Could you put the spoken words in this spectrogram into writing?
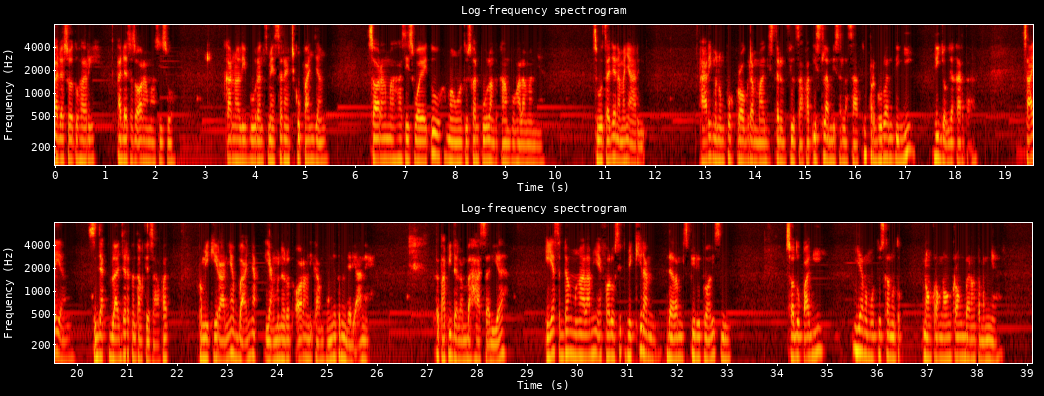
Pada suatu hari, ada seseorang mahasiswa. Karena liburan semester yang cukup panjang, seorang mahasiswa itu memutuskan pulang ke kampung halamannya. Sebut saja namanya Ari. Ari menempuh program Magister Filsafat Islam di salah satu perguruan tinggi di Yogyakarta. Sayang, sejak belajar tentang filsafat, pemikirannya banyak yang menurut orang di kampungnya itu menjadi aneh. Tetapi dalam bahasa dia, ia sedang mengalami evolusi pemikiran dalam spiritualisme. Suatu pagi, ia memutuskan untuk nongkrong-nongkrong bareng temannya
